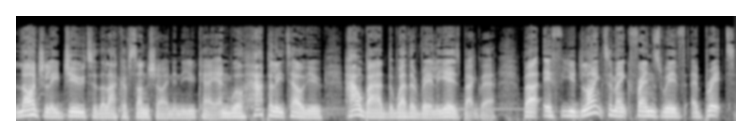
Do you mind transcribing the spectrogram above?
largely due to the lack of sunshine in the UK, and will happily tell you how bad the weather really is back there. But if you'd like to make friends with a Brit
